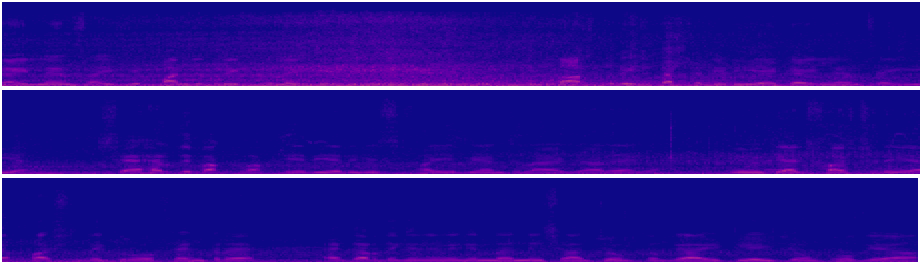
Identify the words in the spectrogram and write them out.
ਗਾਈਡਲਾਈਨਸ ਆਈ ਸੀ 5 ਤਰੀਕ ਤੋਂ ਲੈ ਕੇ 10 ਤਰੀਕ ਤੱਕ ਜਿਹੜੀ ਹੈ ਗਾਈਡਲਾਈਨਸ ਹੈਗੀ ਆ। ਸ਼ਹਿਰ ਦੇ ਵੱਖ-ਵੱਖ ਏਰੀਆ ਦੇ ਵਿੱਚ ਸਫ਼ਾਈ ਅਭਿਆਨ ਚਲਾਇਆ ਜਾ ਰਿਹਾ ਹੈਗਾ। ਜਿਵੇਂ ਕਿ ਅੱਜ ਫਸਟ ਡੇ ਹੈ ਫਸਟ ਦੇ ਗਰੋਥ ਸੈਂਟਰ ਹੈ। ਐ ਕਰਦੇ ਕਿ ਜਿਵੇਂ ਕਿ ਨੰਨੀ ਸ਼ਾਹ ਚੌਂਕ ਹੋ ਗਿਆ ਆਈਟੀਆਈ ਚੌਂਕ ਹੋ ਗਿਆ,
